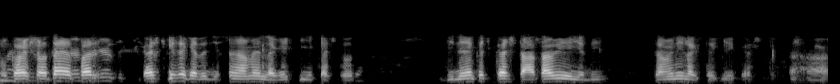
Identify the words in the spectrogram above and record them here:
वो कष्ट होता है पर कष्ट किसे कहते हैं? जिसमें हमें लगे कि ये कष्ट हो रहा है। जिन्हें कुछ कष्ट आता भी है यदि तो हमें नहीं लगता कि ये कष्ट। हाँ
